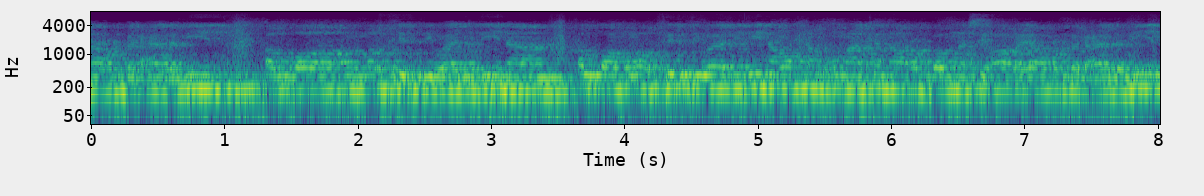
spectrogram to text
يا رب العالمين. اللهم اغفر لوالدينا اللهم اغفر لوالدينا وارحمهما كما ربونا صغارا يا رب العالمين.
